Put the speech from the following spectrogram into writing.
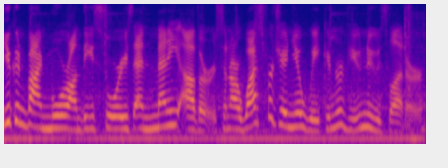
You can find more on these stories and many others in our West Virginia Week in Review newsletter.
